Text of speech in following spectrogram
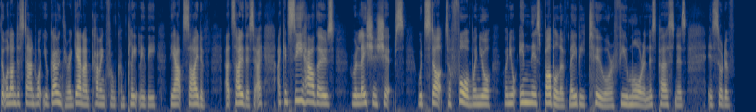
that will understand what you're going through. Again, I'm coming from completely the the outside of outside of this. I, I can see how those relationships would start to form when you're when you're in this bubble of maybe two or a few more and this person is is sort of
